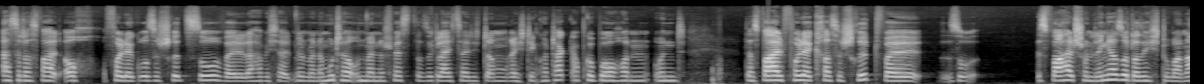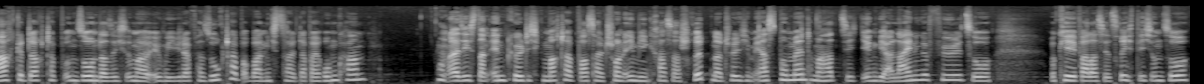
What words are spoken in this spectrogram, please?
also das war halt auch voll der große Schritt so, weil da habe ich halt mit meiner Mutter und meiner Schwester so gleichzeitig dann recht den Kontakt abgebrochen und das war halt voll der krasse Schritt, weil so es war halt schon länger so, dass ich drüber nachgedacht habe und so und dass ich es immer irgendwie wieder versucht habe, aber nichts halt dabei rumkam. Und als ich es dann endgültig gemacht habe, war es halt schon irgendwie ein krasser Schritt. Natürlich im ersten Moment, man hat sich irgendwie alleine gefühlt, so, okay, war das jetzt richtig und so.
